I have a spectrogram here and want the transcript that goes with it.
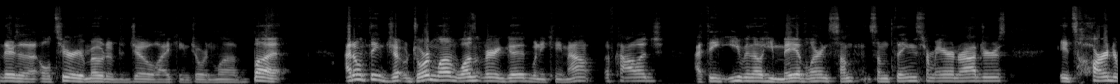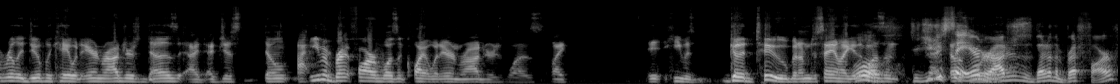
there's an ulterior motive to Joe liking Jordan Love. But I don't think Joe, Jordan Love wasn't very good when he came out of college. I think even though he may have learned some some things from Aaron Rodgers, it's hard to really duplicate what Aaron Rodgers does. I, I just don't. I, even Brett Favre wasn't quite what Aaron Rodgers was. Like it, he was good too, but I'm just saying like Whoa. it wasn't. Did you just say Aaron Rodgers is better than Brett Favre?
